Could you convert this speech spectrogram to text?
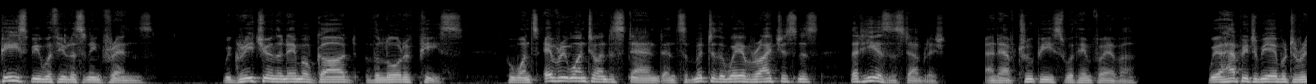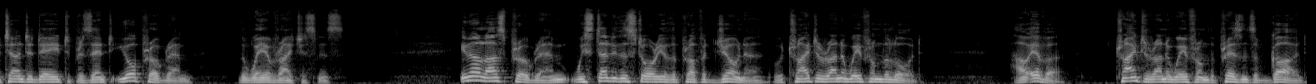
Peace be with you, listening friends. We greet you in the name of God, the Lord of peace, who wants everyone to understand and submit to the way of righteousness that he has established, and have true peace with him forever. We are happy to be able to return today to present your program, The Way of Righteousness. In our last program, we studied the story of the prophet Jonah, who tried to run away from the Lord. However, trying to run away from the presence of God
